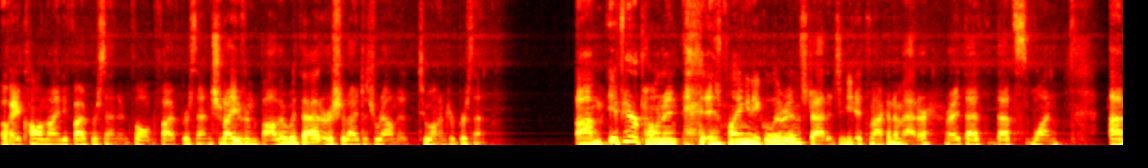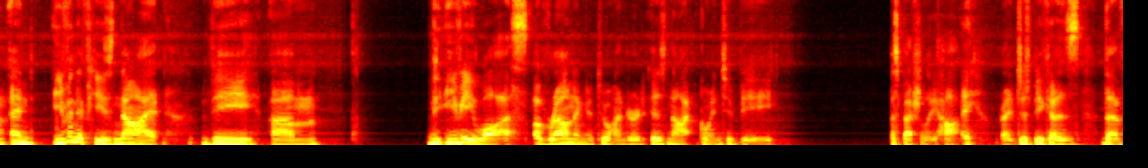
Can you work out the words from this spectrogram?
okay, call 95% and fold 5%, should I even bother with that or should I just round it to 100%? Um, if your opponent is playing an equilibrium strategy, it's not going to matter, right? That, that's one. Um, and even if he's not, the, um, the EV loss of rounding it to 100 is not going to be especially high, right? Just because that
